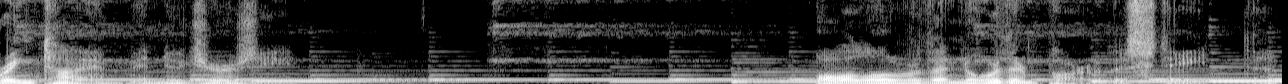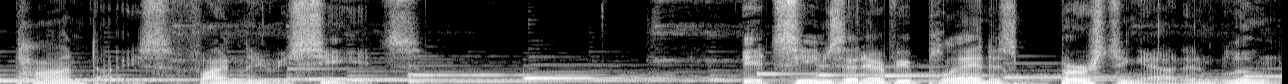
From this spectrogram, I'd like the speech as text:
Springtime in New Jersey. All over the northern part of the state, the pond ice finally recedes. It seems that every plant is bursting out in bloom.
